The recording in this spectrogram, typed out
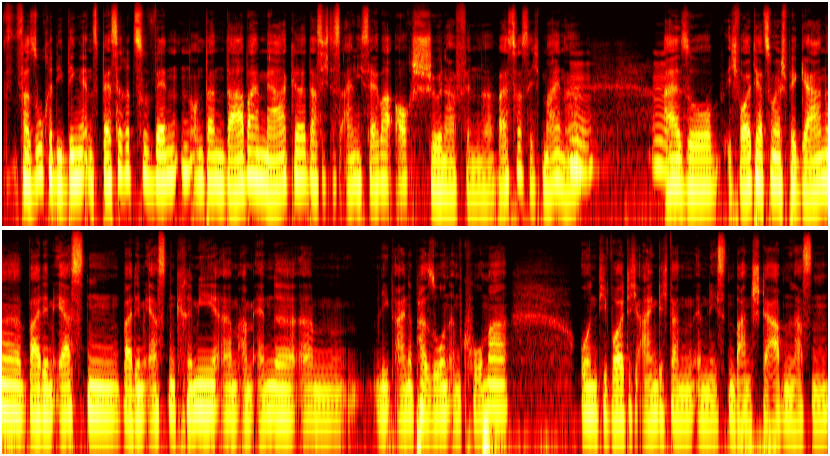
versuche die Dinge ins Bessere zu wenden und dann dabei merke, dass ich das eigentlich selber auch schöner finde. Weißt du, was ich meine? Mhm. Also ich wollte ja zum Beispiel gerne bei dem ersten, bei dem ersten Krimi ähm, am Ende ähm, liegt eine Person im Koma und die wollte ich eigentlich dann im nächsten Band sterben lassen.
